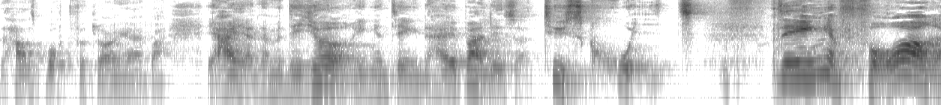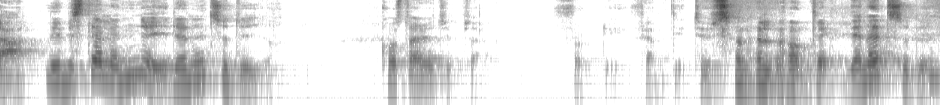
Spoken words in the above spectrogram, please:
hans bortförklaring är bara Ja, ja, nej, men det gör ingenting. Det här är bara lite tysk skit. Det är ingen fara. Vi beställer en ny, den är inte så dyr. Kostar det typ så här 40-50 tusen eller någonting. Den är inte så dyr.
